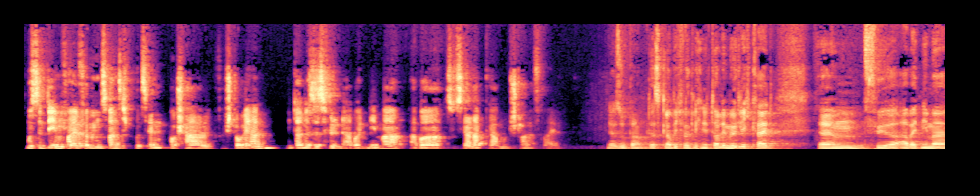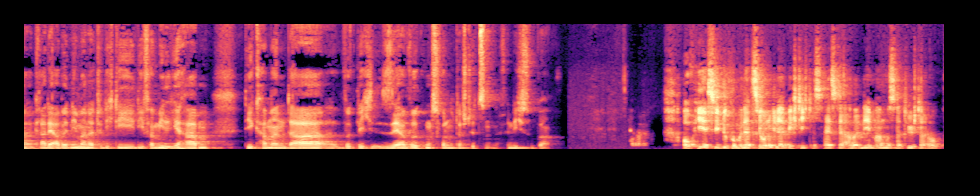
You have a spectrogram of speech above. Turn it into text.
muss in dem Fall 25 Prozent pauschal versteuern und dann ist es für den Arbeitnehmer aber Sozialabgaben und steuerfrei. Ja, super. Das ist, glaube ich, wirklich eine tolle Möglichkeit ähm, für Arbeitnehmer, gerade Arbeitnehmer natürlich, die die Familie haben, die kann man da wirklich sehr wirkungsvoll unterstützen. Finde ich super. Auch hier ist die Dokumentation wieder wichtig. Das heißt, der Arbeitnehmer muss natürlich dann auch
